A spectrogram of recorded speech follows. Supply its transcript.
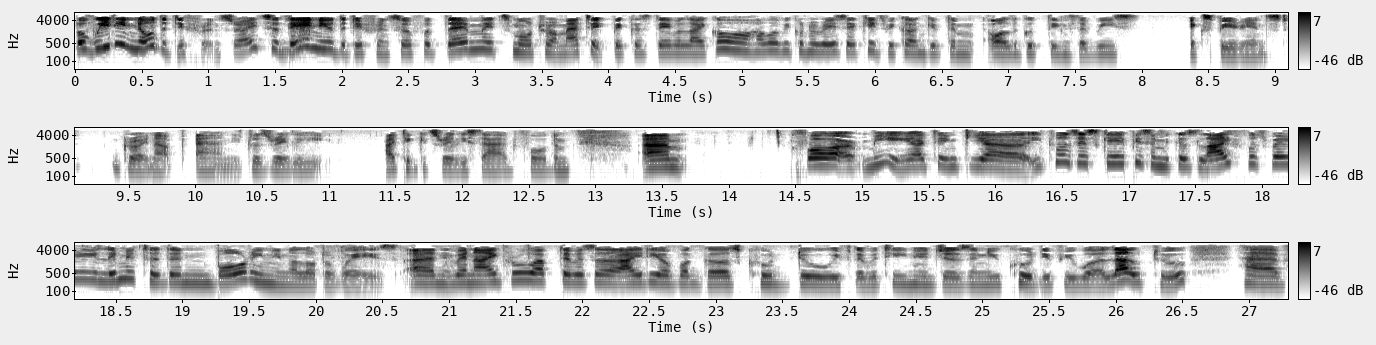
But we didn't know the difference, right? So they knew the difference. So for them, it's more traumatic because they were like, "Oh, how are we going to raise our kids? We can't give them all the good things that we experienced growing up." And it was really, I think it's really sad for them. Um, for me, I think, yeah, it was escapism because life was very limited and boring in a lot of ways. And when I grew up, there was an idea of what girls could do if they were teenagers, and you could, if you were allowed to, have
